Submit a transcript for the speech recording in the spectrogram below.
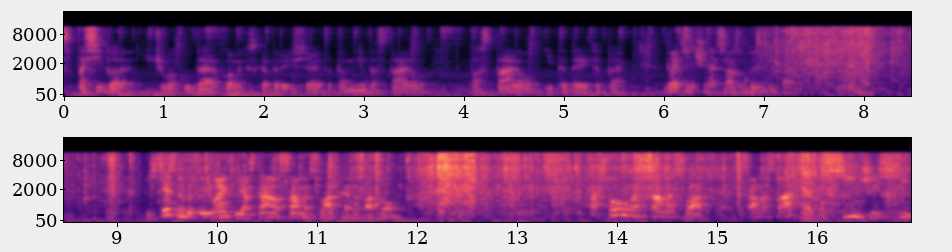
Спасибо чуваку Dire Comics, который все это там мне доставил, поставил и т.д. и т.п. Давайте начинать сразу быстренько. Естественно, вы понимаете, я оставил самое сладкое на потом. А что у нас самое сладкое? Самое сладкое это CGC.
